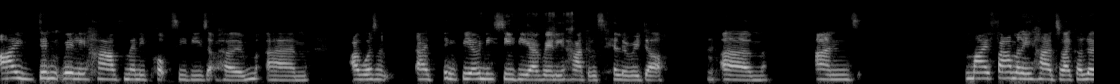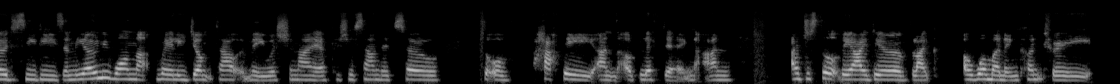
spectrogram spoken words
I didn't really have many pop CDs at home. Um, I wasn't. I think the only CD I really had was Hilary Duff, um, and my family had like a load of CDs, and the only one that really jumped out at me was Shania because she sounded so sort of happy and uplifting, and I just thought the idea of like a woman in country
